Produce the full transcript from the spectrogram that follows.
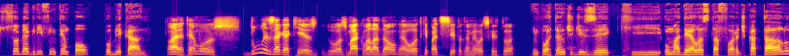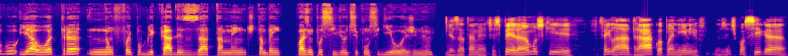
sob a grife Intempol publicado? Olha, temos duas HQs do Osmarco Valadão, é outro que participa também, outro escritor. Importante dizer que uma delas está fora de catálogo e a outra não foi publicada exatamente, também quase impossível de se conseguir hoje, né? Exatamente. Esperamos que sei lá, Draco, a Panini, a gente consiga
